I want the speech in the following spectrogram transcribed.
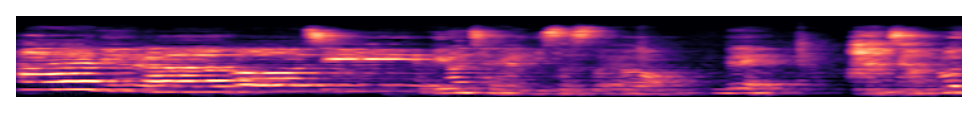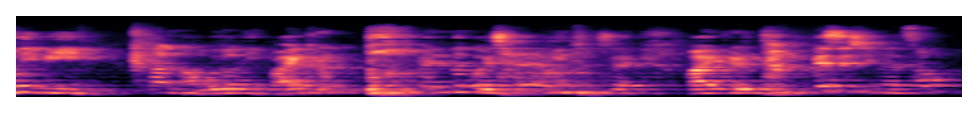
하늘 아버지 이런 찬양이 있었어요. 근데 한 장로님이 딱 나오더니 마이크를 팍 뺏는 거예요. 찬양이 있는데 마이크를 딱 뺏으시면서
